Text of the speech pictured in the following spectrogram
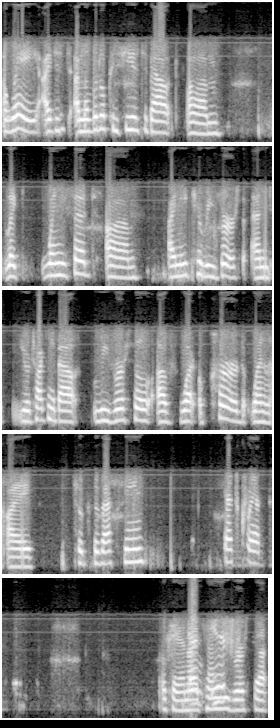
a way, I just I'm a little confused about um, like when you said um, I need to reverse, and you're talking about reversal of what occurred when I took the vaccine. That's correct. Okay, and, And I can if- reverse that.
